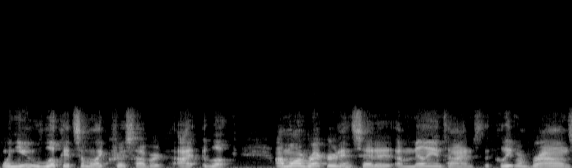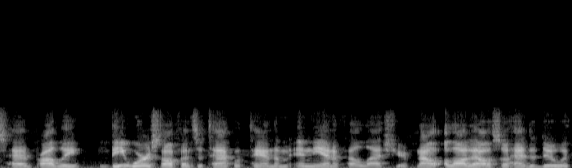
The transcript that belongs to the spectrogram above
when you look at someone like Chris Hubbard, I look, I'm on record and said it a million times. The Cleveland Browns had probably the worst offensive tackle tandem in the NFL last year. Now, a lot of that also had to do with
